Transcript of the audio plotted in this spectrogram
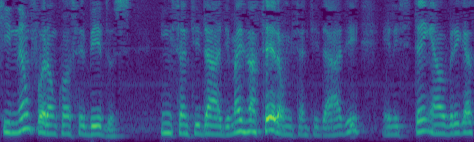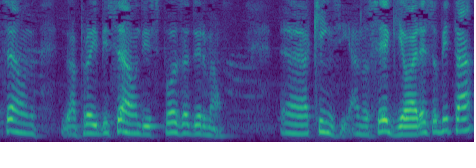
que não foram concebidos em santidade, mas nasceram em santidade, eles têm a obrigação, a proibição de esposa do irmão. Uh, 15. A não ser Giores Ubitá,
